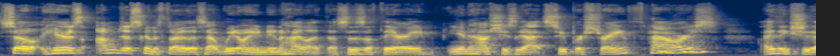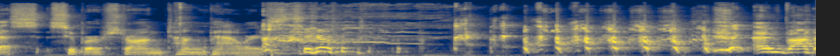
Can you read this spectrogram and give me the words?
So here's, I'm just going to throw this out. We don't even need to highlight this. This is a theory. You know how she's got super strength powers? Mm-hmm. I think she's got s- super strong tongue powers too. and, Bob,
